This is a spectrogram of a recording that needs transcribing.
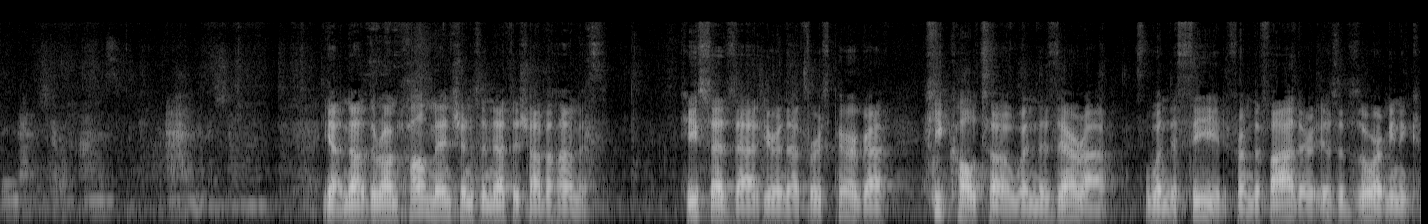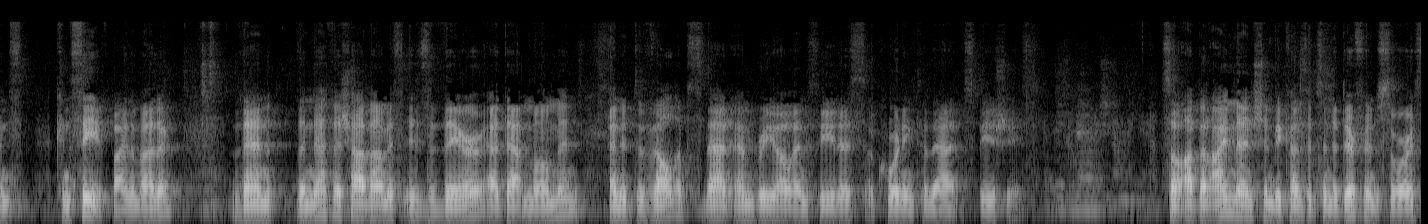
the Nefesh Abahamis and the Neshama? Yeah, now the Ramchal mentions the nefesh habahamis. He says that here in that first paragraph, he to when the zera, when the seed from the father is absorbed, meaning con- conceived by the mother, then the nefesh habahamis is there at that moment, and it develops that embryo and fetus according to that species. So, uh, but I mentioned because it's in a different source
